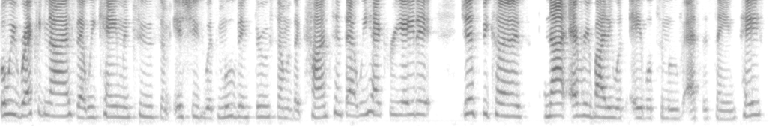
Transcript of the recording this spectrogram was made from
But we recognized that we came into some issues with moving through some of the content that we had created just because not everybody was able to move at the same pace,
